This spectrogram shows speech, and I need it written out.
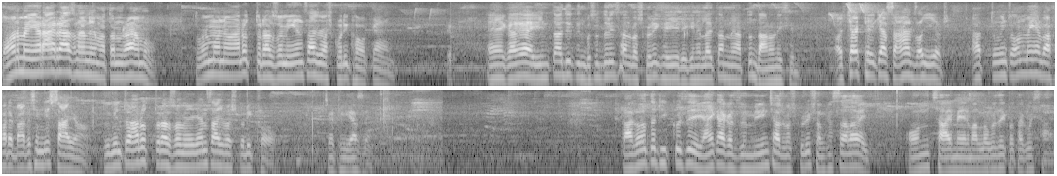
তোর মেয়ের আর রাজনানের মতন রামু। তুমি মনে হয় আর তোরা জমি চাষবাস করি খাও কেন? হ্যাঁ কাকা ইনতা দুই তিন বছর ধরে চাষবাস করে খাইয়ে রেখে নিলাই তো না তো দানও নিছেন আচ্ছা ঠিক আছে আর যাই আর তুমি তোর মেয়ের ব্যাপারে ভাবে চিন্তি চাই তুই কিন্তু আর তোরা জমি এখানে চাষবাস করি খাও। আচ্ছা ঠিক আছে। কাকাও তো ঠিক কইছে আই কাকার জমি চাষবাস করে সংসার চালাই। অন চাই মেয়ের মার লগে কথা কই চাই।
